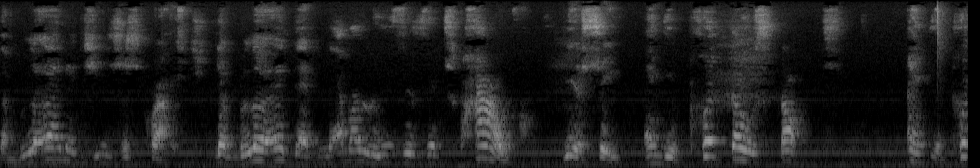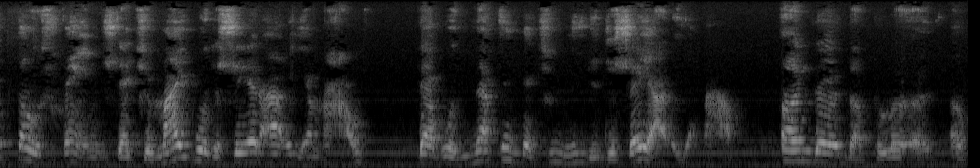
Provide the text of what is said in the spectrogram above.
The blood of Jesus Christ. The blood that never loses its power, you see. And you put those thoughts and you put those things that you might would have said out of your mouth that was nothing that you needed to say out of your mouth under the blood of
